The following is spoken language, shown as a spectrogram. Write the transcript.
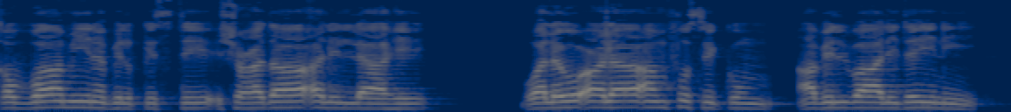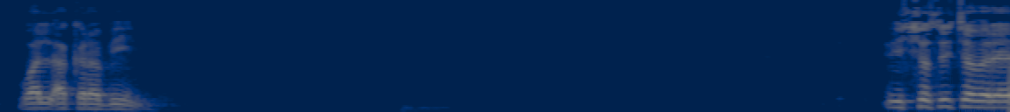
قوامين بالقسط شهداء لله ولو على أنفسكم أو الوالدين والأقربين വിശ്വസിച്ചവരെ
